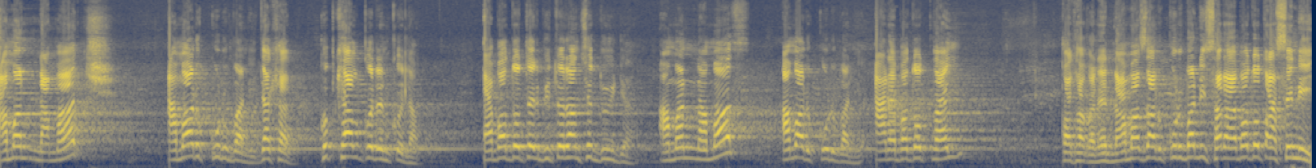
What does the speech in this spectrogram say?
আমার নামাজ আমার কুরবানি দেখেন খুব খেয়াল করেন কইলাম আবাদতের ভিতরে আনছে দুইটা আমার নামাজ আমার কুরবানি আর আবাদত নাই? কথা কনে নামাজ আর কুরবানি ছাড়া আবাদত আসেনি?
